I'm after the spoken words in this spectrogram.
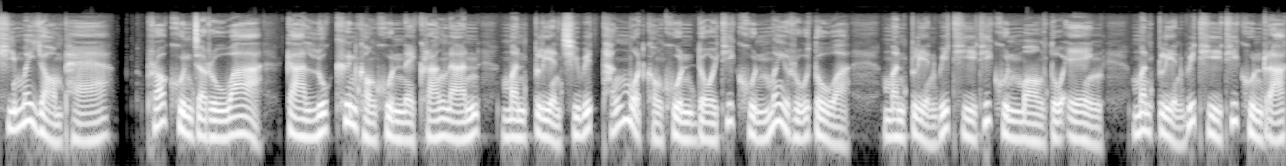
ที่ไม่ยอมแพ้ เพราะคุณจะรู้ว่าการลุกขึ้นของคุณในครั้งนั้น มันเปลี่ยนชีวิตทั้งหมดของคุณโดยที่คุณไม่รู้ตัว มันเปลี่ยนวิธีที่คุณมองตัวเอง มันเปลี่ยนวิธีที่คุณรัก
